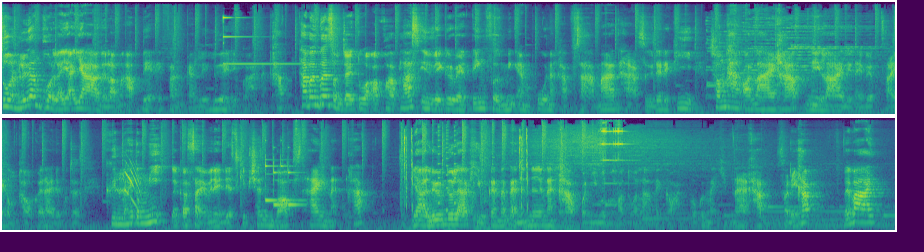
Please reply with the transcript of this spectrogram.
ส่วนเรื่องผลระยะยาวเดี๋ยวเรามาอัปเดตให้ฟังกันเรื่อยๆ ดีกว่านะครับถ้าเพื่อนๆสนใจตัว Aqua Plus Invigorating Firming Ampoule นะครับสามารถหาซื้อได้ที่ช่องทางออนไลน์ครับใน Line หรือในเว็บไซต์ของเขาก็ได้เดี๋ยวผมจะขึ้นมาให้ตรงนี้แล้วก็ใส่ไว้ใน description box ให้นะครับ อย่าลืมดูแลผิวกันตั้งแต่เนิ่นๆนะครับ วันนี้มุกขอตัวลาไปก่อน พบกันใหม่คลิปหน้าครับ สวัสดีครับ บ๊ายบาย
